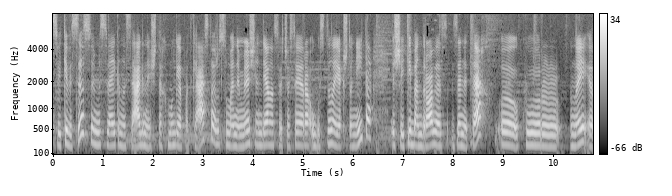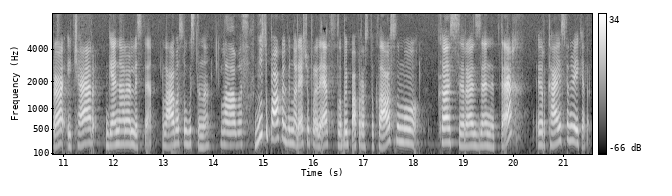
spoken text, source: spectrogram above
Sveiki visi, su jumis sveikinasi Agnė iš Techmugė podcast'o ir su manimi šiandieną svečiuose yra Augustina Jekštonytė iš IT bendrovės Zenitech, e, kur jinai yra HR generalistė. Labas, Augustina. Labas. Mūsų pokalbį norėčiau pradėti labai paprastu klausimu, kas yra Zenitech ir ką jūs ten veikiate?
